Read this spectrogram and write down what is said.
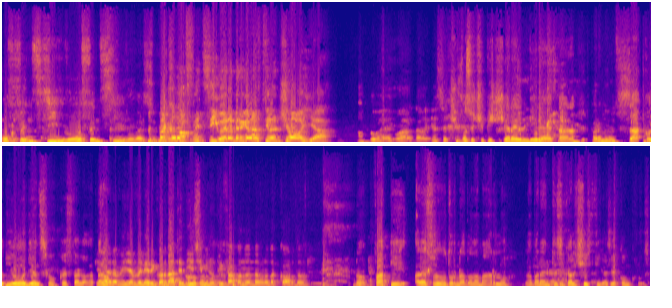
offensivo, offensivo verso Ma come offensivo? Era per regalarti una gioia! Ma dov'è? Guarda, perché se ci fosse ci piscerei in diretta. Faremo un sacco di audience con questa cosa. Che Però, meraviglia, ve le ricordate dieci minuti eh. fa quando andavano d'accordo? No, infatti, adesso sono tornato ad amarlo. La parentesi calcistica si è conclusa.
